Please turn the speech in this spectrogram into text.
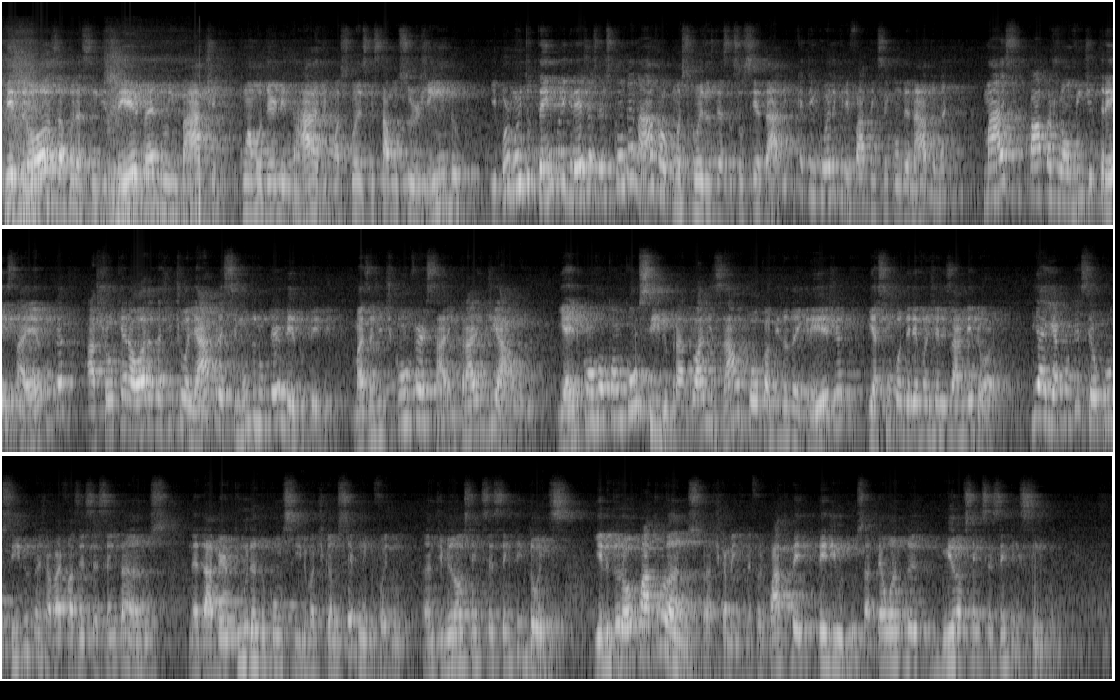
medrosa, por assim dizer, né? no embate com a modernidade, com as coisas que estavam surgindo. E por muito tempo a igreja às vezes condenava algumas coisas dessa sociedade, porque tem coisa que de fato tem que ser condenado, né? Mas o Papa João 23, na época, achou que era hora da gente olhar para esse mundo e não ter medo dele, mas a gente conversar, entrar em diálogo. E aí ele convocou um concílio para atualizar um pouco a vida da igreja e assim poder evangelizar melhor. E aí aconteceu o concílio, né, já vai fazer 60 anos né, da abertura do concílio Vaticano II, foi do ano de 1962. E ele durou quatro anos, praticamente, né, foram quatro períodos, até o ano de 1965.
